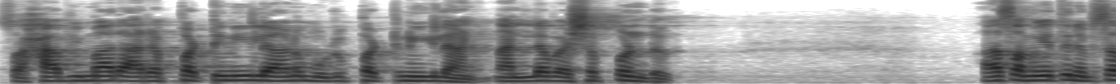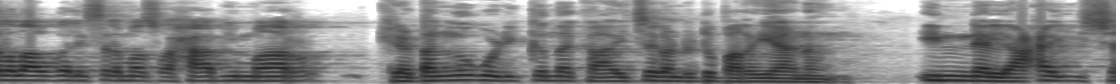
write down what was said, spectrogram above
സഹാബിമാർ അരപ്പട്ടിണിയിലാണ് മുഴുപ്പട്ടിണിയിലാണ് നല്ല വിശപ്പുണ്ട്. ആ സമയത്ത് നബ്സലാഹു അലൈഹി സ്വലമ സ്വഹാബിമാർ കിടങ്ങു കൊഴിക്കുന്ന കാഴ്ച കണ്ടിട്ട് പറയാണ് ഇന്നൽ ഐഷ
